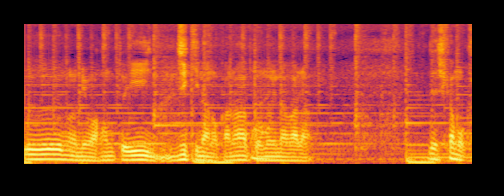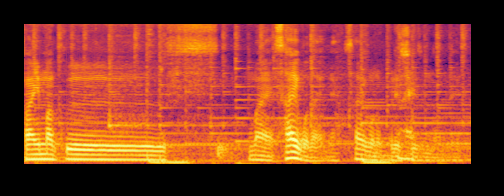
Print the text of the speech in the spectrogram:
のには本当いい時期なのかなと思いながら、でしかも開幕前最後だよね。最後のプレシーズンなんで、あ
